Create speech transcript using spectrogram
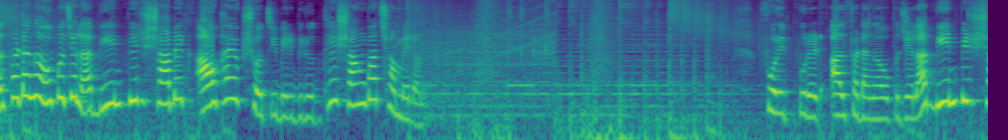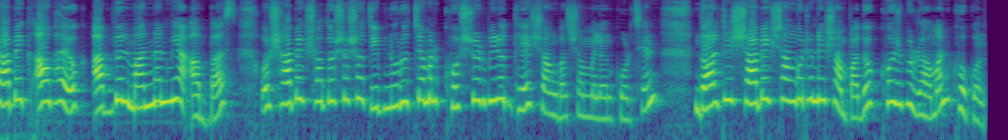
আলফাডাঙ্গা উপজেলা বিএনপির সাবেক আহ্বায়ক সচিবের বিরুদ্ধে সংবাদ সম্মেলন। ফরিদপুরের আলফাডাঙ্গা উপজেলা বিএনপির সাবেক আহ্বায়ক আব্দুল মান্নান মিয়া আব্বাস ও সাবেক সদস্য সচিব নুরুজ্জামান খসরুর বিরুদ্ধে সংবাদ সম্মেলন করছেন দলটির সাবেক সাংগঠনিক সম্পাদক খসবুর রহমান খোকন।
